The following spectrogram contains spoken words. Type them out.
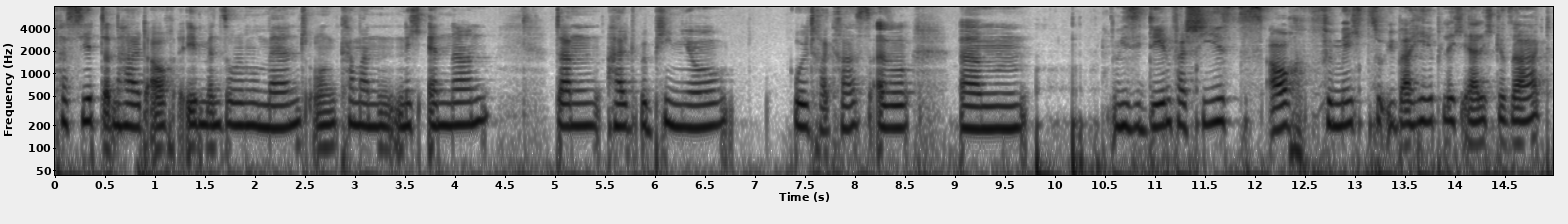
passiert dann halt auch eben in so einem Moment und kann man nicht ändern dann halt Rapino ultra krass. Also, ähm, wie sie den verschießt, ist auch für mich zu überheblich, ehrlich gesagt.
